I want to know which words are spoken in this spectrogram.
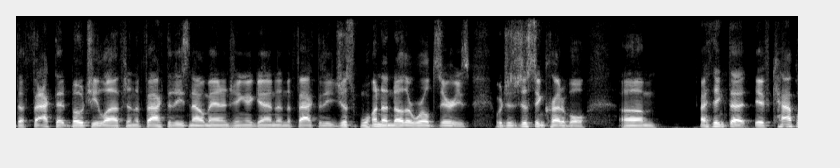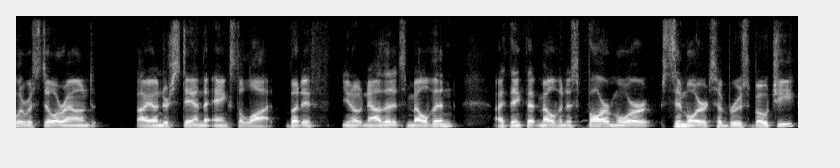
the fact that Bochy left and the fact that he's now managing again and the fact that he just won another World Series, which is just incredible. Um, I think that if Kapler was still around, I understand the angst a lot. But if, you know, now that it's Melvin, I think that Melvin is far more similar to Bruce Bochy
